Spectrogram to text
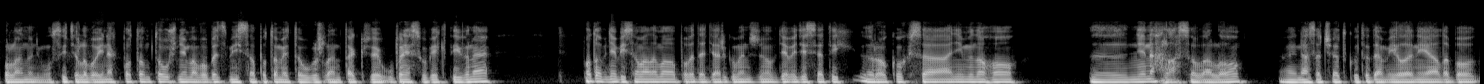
spolahnuť musíte, lebo inak potom to už nemá vôbec zmysel, potom je to už len tak, že úplne subjektívne. Podobne by som ale mal povedať argument, že no v 90. rokoch sa ani mnoho e, nenahlasovalo, aj na začiatku teda milénia, lebo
